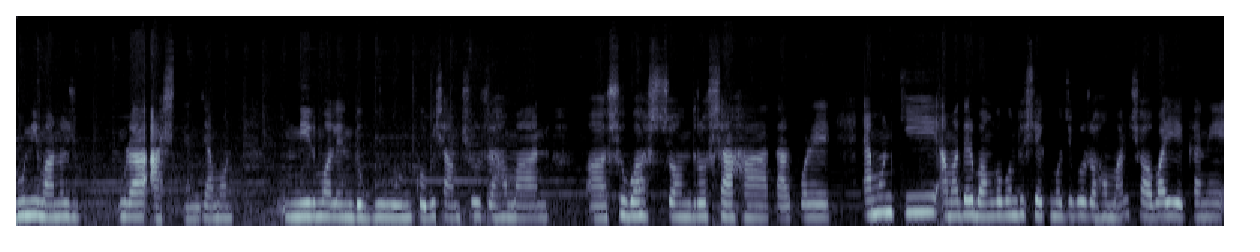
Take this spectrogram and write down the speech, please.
গুণী মানুষরা আসতেন। যেমন নির্মলেন্দু গুণ, কবি শামসুর রাহমান, সুভাষচন্দ্র সাহা, তারপরে এমনকি আমাদের বঙ্গবন্ধু শেখ মুজিবুর রহমান সবাই এখানে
